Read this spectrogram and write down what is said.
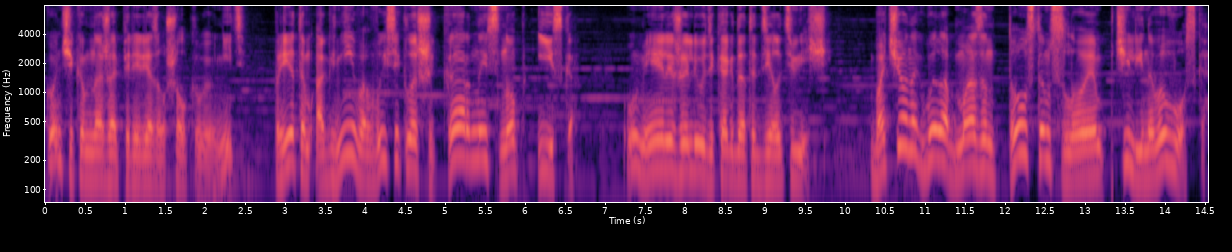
Кончиком ножа перерезал шелковую нить, при этом огниво высекло шикарный сноп искр. Умели же люди когда-то делать вещи. Бочонок был обмазан толстым слоем пчелиного воска.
